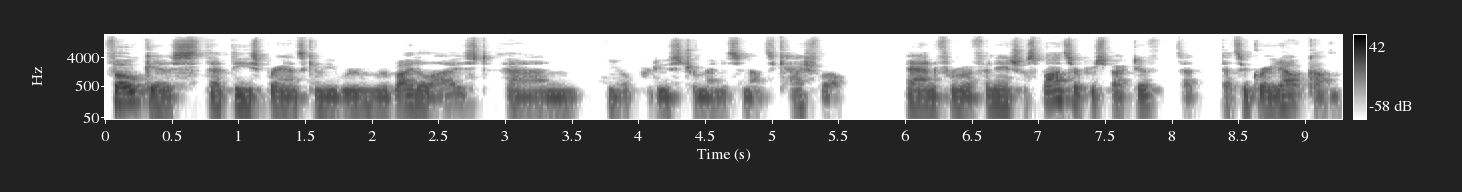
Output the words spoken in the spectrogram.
focus that these brands can be re- revitalized and you know produce tremendous amounts of cash flow. And from a financial sponsor perspective, that that's a great outcome.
